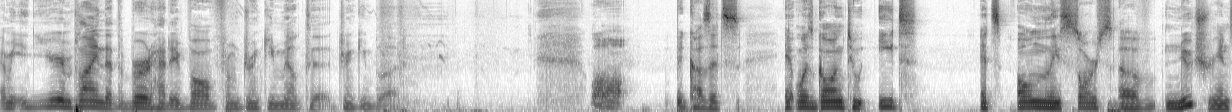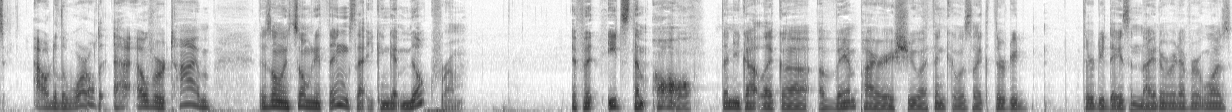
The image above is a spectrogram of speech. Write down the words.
I mean, you're implying that the bird had evolved from drinking milk to drinking blood. Well, because it's it was going to eat its only source of nutrients out of the world. Uh, over time, there's only so many things that you can get milk from. If it eats them all, then you got like a, a vampire issue. I think it was like 30, 30 days of night or whatever it was,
